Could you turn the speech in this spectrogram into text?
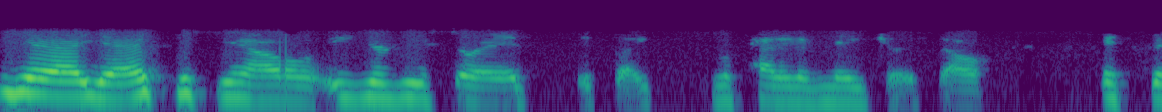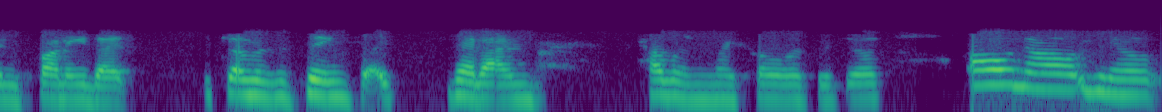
Yeah, yeah, it's just you know you're used to it. It's it's like repetitive nature. So it's been funny that some of the things like that I'm telling my coworkers, they're like, "Oh no, you know,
